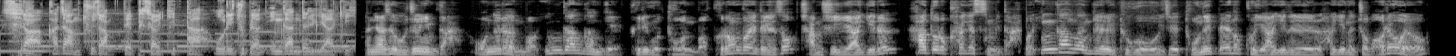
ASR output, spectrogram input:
실화, 가장, 주장, 대피셜, 기타, 우리 주변 인간들 이야기. 안녕하세요 우준입니다. 오늘은 뭐 인간관계 그리고 돈 뭐 그런 거에 대해서 잠시 이야기를 하도록 하겠습니다. 뭐 인간관계를 두고 이제 돈을 빼놓고 이야기를 하기는 좀 어려워요.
